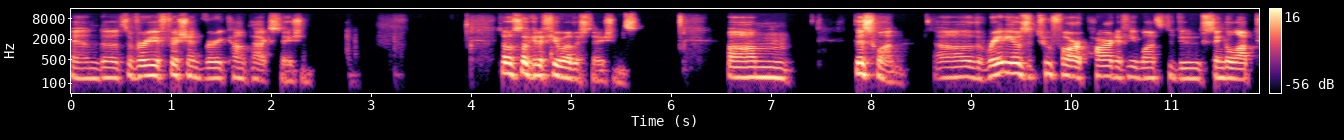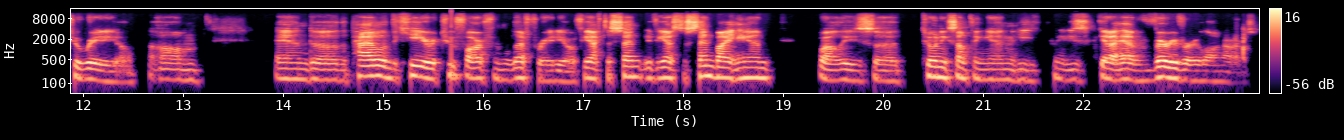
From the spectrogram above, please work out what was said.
And uh, it's a very efficient, very compact station. So let's look at a few other stations. Um, this one, uh, the radios are too far apart if he wants to do single op two radio. Um, and uh, the paddle and the key are too far from the left radio. If you have to send, if he has to send by hand while he's uh, tuning something in, he, he's gonna have very, very long arms.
